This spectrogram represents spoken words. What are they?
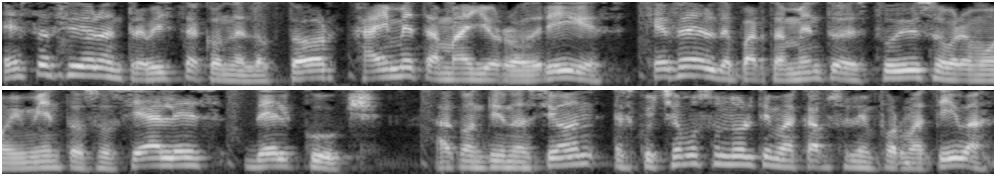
Esta ha sido la entrevista con el doctor Jaime Tamayo Rodríguez, jefe del Departamento de Estudios sobre Movimientos Sociales del CUCH. A continuación, escuchemos una última cápsula informativa.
